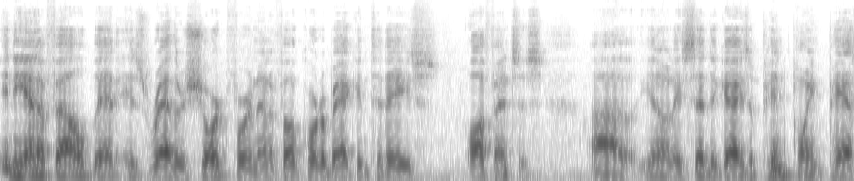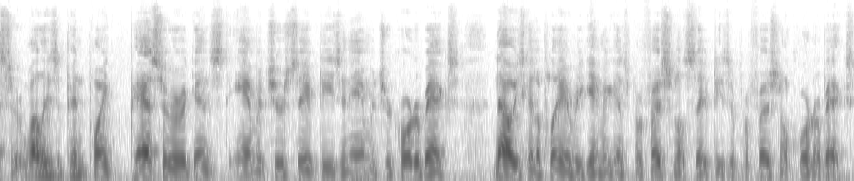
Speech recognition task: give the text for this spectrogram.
In the NFL, that is rather short for an NFL quarterback in today's offenses. Uh, you know, they said the guy's a pinpoint passer. Well, he's a pinpoint passer against amateur safeties and amateur quarterbacks. Now he's going to play every game against professional safeties and professional quarterbacks.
